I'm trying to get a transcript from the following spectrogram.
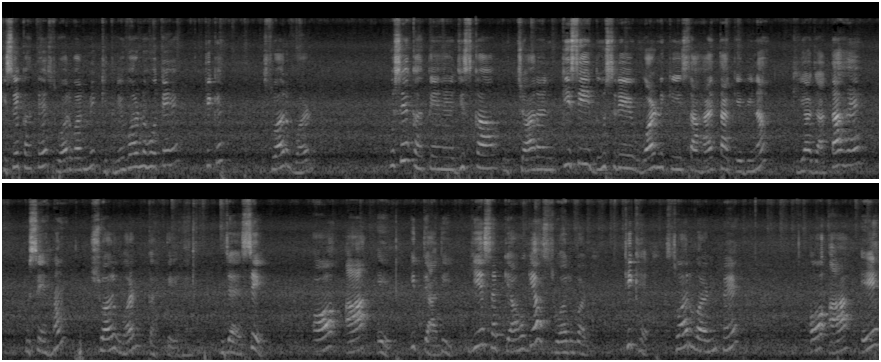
किसे कहते हैं? स्वर वर्ण में कितने वर्ण होते हैं? ठीक है? स्वर वर्ण उसे कहते हैं जिसका उच्चारण किसी दूसरे वर्ण की सहायता के बिना किया जाता है, उसे हम स्वर वर्ण कहते हैं। जैसे, अ, आ, ए इत्यादि। ये सब क्या हो गया? स्वर वर्ण ठीक है स्वर वर्ण में अ, आ, ए,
